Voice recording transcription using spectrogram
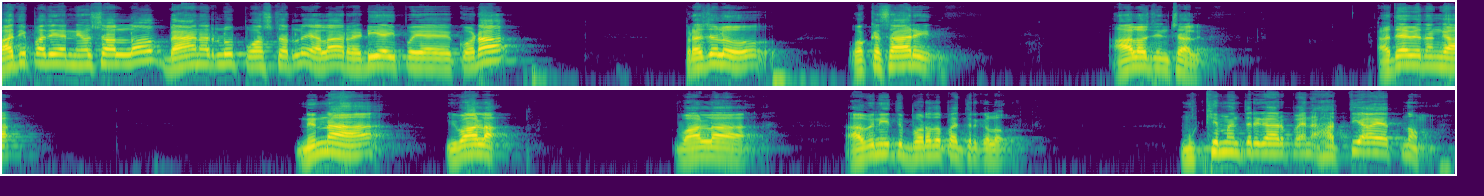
పది పదిహేను నిమిషాల్లో బ్యానర్లు పోస్టర్లు ఎలా రెడీ అయిపోయాయో కూడా ప్రజలు ఒక్కసారి ఆలోచించాలి. అదేవిధంగా నిన్న ఇవాళ వాళ్ళ అవినీతి బురద పత్రికలో. ముఖ్యమంత్రి గారి పైన హత్యాయత్నం.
